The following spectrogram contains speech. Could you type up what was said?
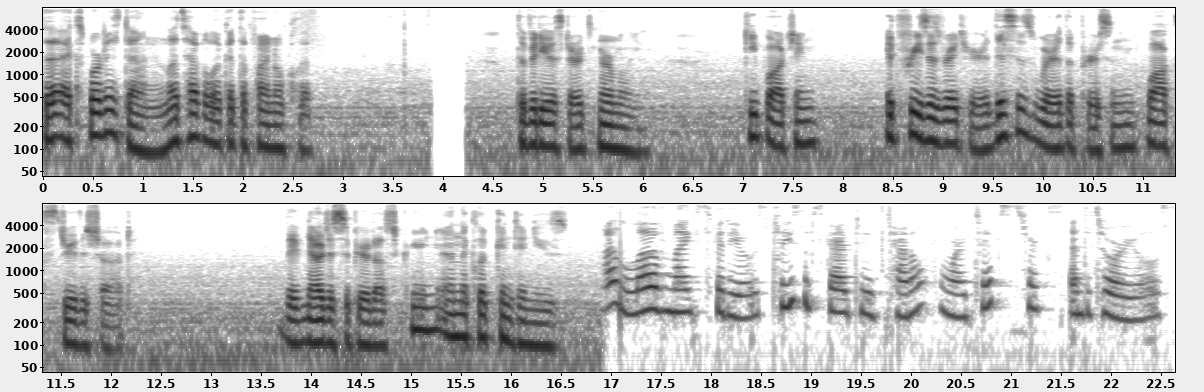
The export is done. Let's have a look at the final clip. The video starts normally keep watching. It freezes right here. This is where the person walks through the shot. They've now disappeared off screen and the clip continues. I love Mike's videos. Please subscribe to his channel for more tips, tricks, and tutorials.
